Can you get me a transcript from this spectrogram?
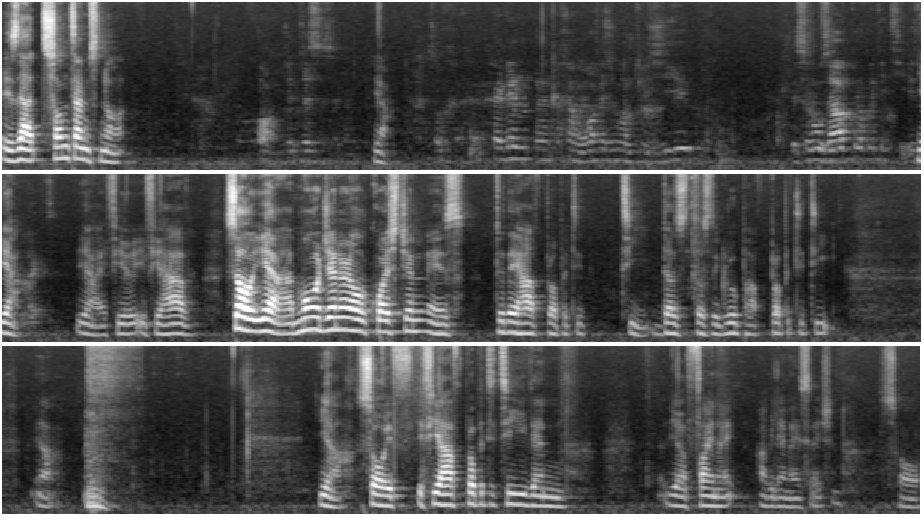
is that sometimes not. Oh, ju- just a second. Yeah. So uh, homomorphism on to Z, this rules out property T, is Yeah. Yeah, if you if you have so yeah, a more general question is do they have property T? Does does the group have property T? Yeah. yeah. So if if you have property T then you have finite abelianization. So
